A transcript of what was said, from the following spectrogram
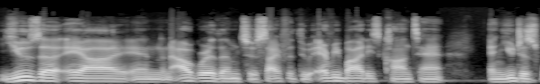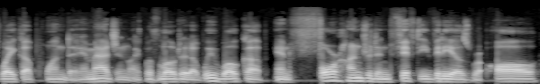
use a AI and an algorithm to cipher through everybody's content. And you just wake up one day. Imagine like with Loaded Up, we woke up and 450 videos were all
